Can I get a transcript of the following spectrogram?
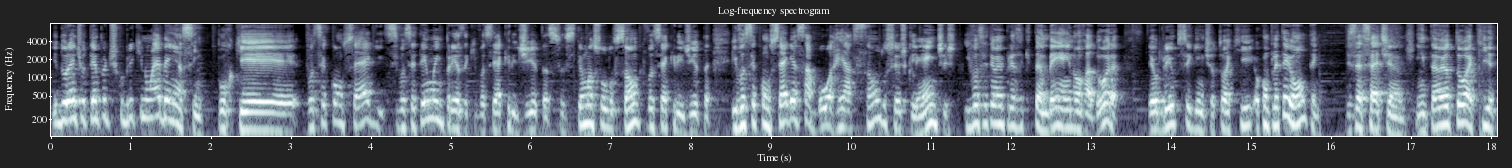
E durante o tempo eu descobri que não é bem assim, porque você consegue, se você tem uma empresa que você acredita, se você tem uma solução que você acredita e você consegue essa boa reação dos seus clientes, e você tem uma empresa que também é inovadora, eu brinco o seguinte: eu estou aqui, eu completei ontem 17 anos, então eu estou aqui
